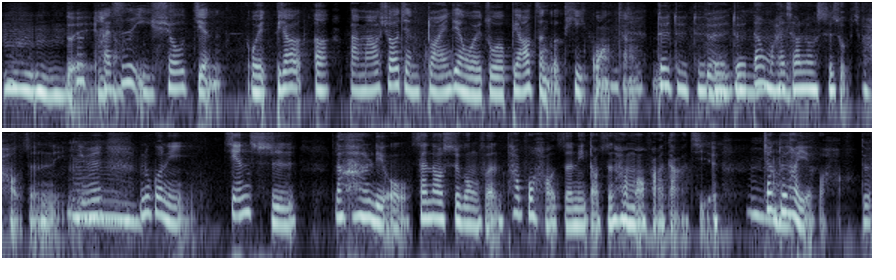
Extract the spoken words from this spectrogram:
嗯嗯嗯，对，还是以修剪为比较呃，把毛修剪短一点为主，不要整个剃光这样子。对对对对对，但我们还是要让失主比较好整理，因为如果你坚持。让它留三到四公分，它不好整理，导致它毛发打结，这样对它也不好。对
